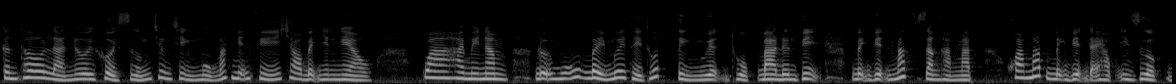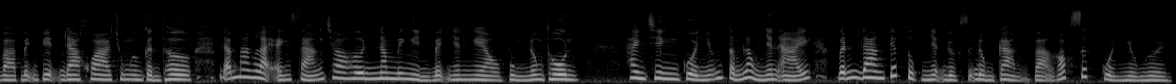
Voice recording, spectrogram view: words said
Cần Thơ là nơi khởi xướng chương trình mổ mắt miễn phí cho bệnh nhân nghèo. Qua 20 năm, đội ngũ 70 thầy thuốc tình nguyện thuộc 3 đơn vị, Bệnh viện Mắt Răng Hàm Mặt, Khoa Mắt Bệnh viện Đại học Y Dược và Bệnh viện Đa khoa Trung ương Cần Thơ đã mang lại ánh sáng cho hơn 50.000 bệnh nhân nghèo vùng nông thôn. Hành trình của những tấm lòng nhân ái vẫn đang tiếp tục nhận được sự đồng cảm và góp sức của nhiều người.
